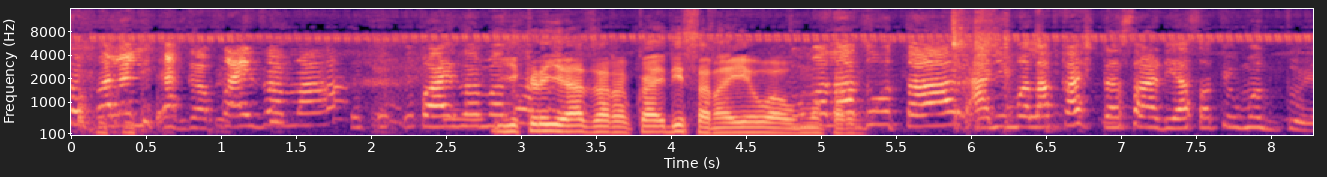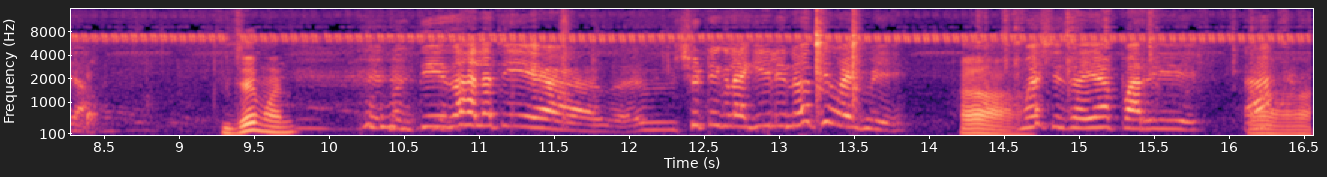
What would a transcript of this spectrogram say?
तुम्हाला लिहा पायजमा. पायजमा इकडे या जरा काय दिसा नाही येवा तुम्हाला मोकार धोतार आणि मला काष्टा साडी असा ती म्हणतो या. जय म्हण. मग ती झालं ती शूटिंगला गेली नव्हती वय मी. हा. म्हशीचा व्यापारी. हा? हा? हा.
